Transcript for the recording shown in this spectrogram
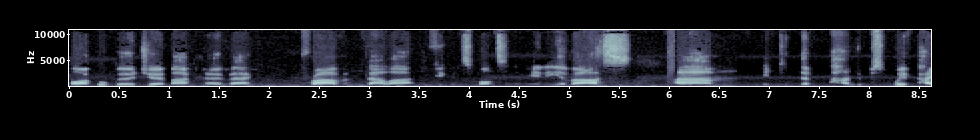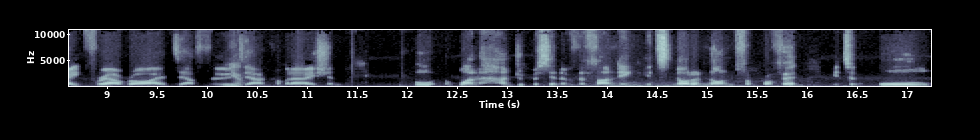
Michael Berger, Mark Novak, Praven Valla. If you can sponsor any of us, um, it, the hundred percent we've paid for our rides, our foods, yep. our accommodation, or one hundred percent of the funding. It's not a non for profit. It's an all.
